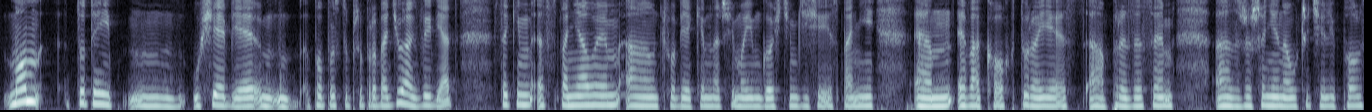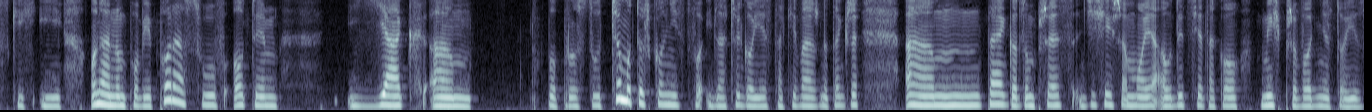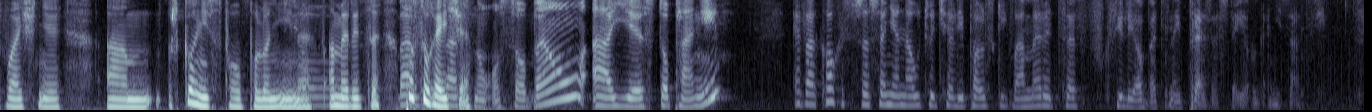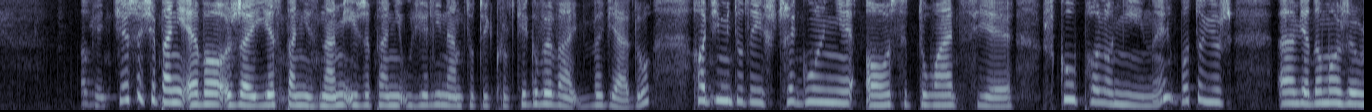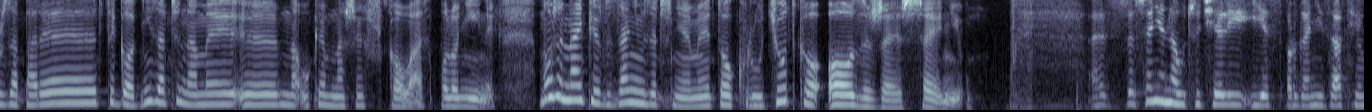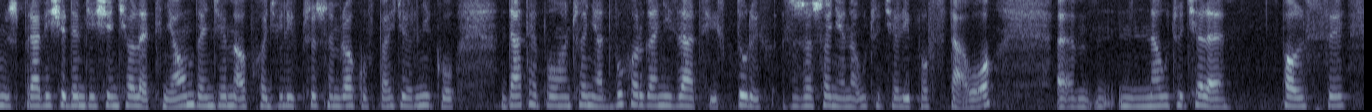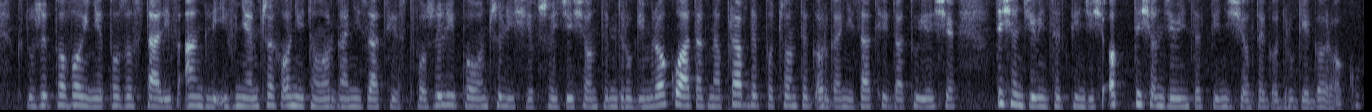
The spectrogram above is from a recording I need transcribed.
mam tutaj mm, u siebie mm, po prostu przeprowadziłam wywiad z takim wspaniałym e, człowiekiem, znaczy moim gościem dzisiaj jest pani Ewa Koch, która jest e, prezesem e, Zrzeszenia Nauczycieli Polskich i ona nam powie pora słów o tym, jak po prostu, czemu to szkolnictwo i dlaczego jest takie ważne. Także um, tak, przez dzisiejsza moja audycja, taką myśl przewodnią, to jest właśnie um, szkolnictwo polonijne w Ameryce. Posłuchajcie. Osobę, a jest to pani? Ewa Koch z Zrzeszenia Nauczycieli Polskich w Ameryce, w chwili obecnej prezes tej organizacji. Okay. Cieszę się Pani Ewo, że jest Pani z nami i że Pani udzieli nam tutaj krótkiego wywiadu. Chodzi mi tutaj szczególnie o sytuację szkół polonijnych, bo to już wiadomo, że już za parę tygodni zaczynamy e, naukę w naszych szkołach polonijnych. Może najpierw, zanim zaczniemy, to króciutko o zrzeszeniu. Zrzeszenie Nauczycieli jest organizacją już prawie 70-letnią. Będziemy obchodzili w przyszłym roku, w październiku, datę połączenia dwóch organizacji, z których Zrzeszenie Nauczycieli powstało. Nauczyciele polscy, którzy po wojnie pozostali w Anglii i w Niemczech, oni tą organizację stworzyli, połączyli się w 1962 roku, a tak naprawdę początek organizacji datuje się 1950, od 1952 roku.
